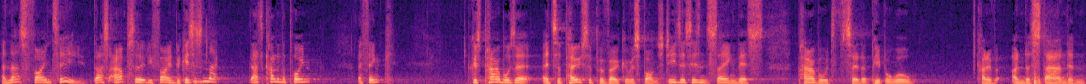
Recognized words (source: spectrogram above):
and that's fine too. That's absolutely fine because isn't that that's kind of the point? I think because parables are, are supposed to provoke a response. Jesus isn't saying this parable so that people will kind of understand and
